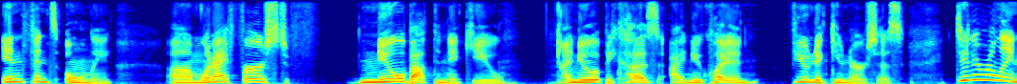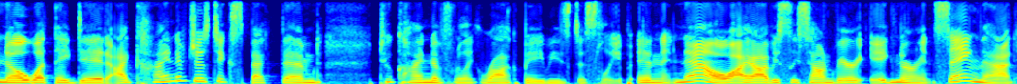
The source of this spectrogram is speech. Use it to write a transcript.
infants only. Um, when I first knew about the NICU, I knew it because I knew quite a few NICU nurses. Didn't really know what they did. I kind of just expect them to kind of like rock babies to sleep. And now I obviously sound very ignorant saying that,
